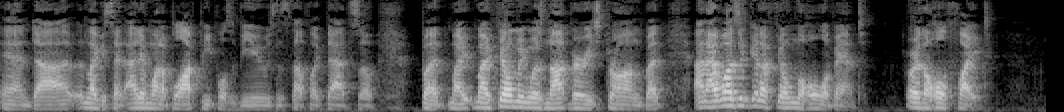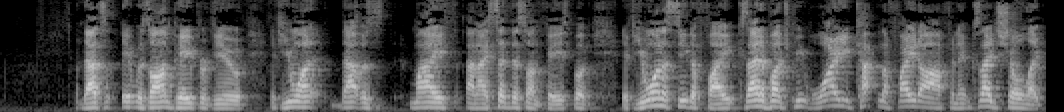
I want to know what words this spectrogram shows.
And, uh, like I said, I didn't want to block people's views and stuff like that. So, but my, my filming was not very strong, but, and I wasn't going to film the whole event or the whole fight. That's, it was on pay per view. If you want, that was, my and I said this on Facebook. If you want to see the fight, because I had a bunch of people, why are you cutting the fight off? And because I'd show like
